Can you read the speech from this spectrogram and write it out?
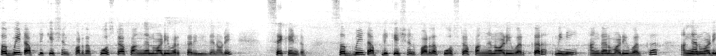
submit application for the post of anganwadi worker ಇಲ್ಲಿದೆ ನೋಡಿ. Second submit application for the post of anganwadi worker mini anganwadi worker anganwadi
